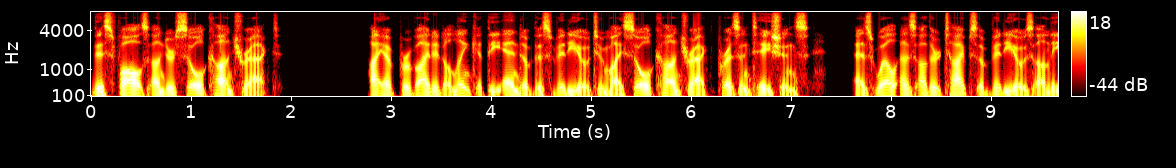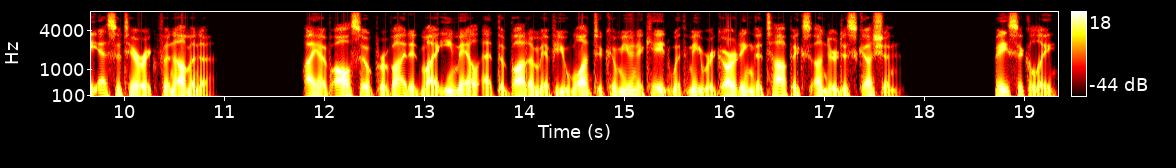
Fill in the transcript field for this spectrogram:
This falls under soul contract. I have provided a link at the end of this video to my soul contract presentations, as well as other types of videos on the esoteric phenomena. I have also provided my email at the bottom if you want to communicate with me regarding the topics under discussion. Basically,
